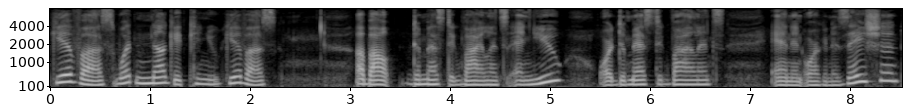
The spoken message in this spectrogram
give us? What nugget can you give us about domestic violence and you, or domestic violence and an organization,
